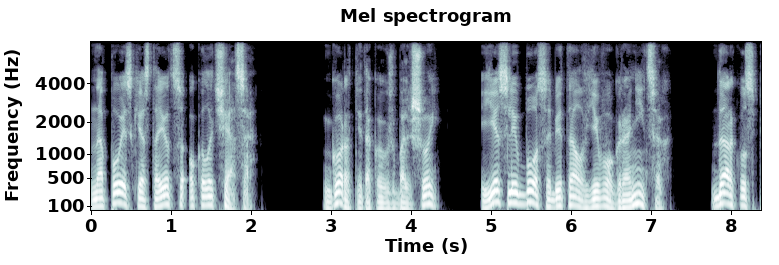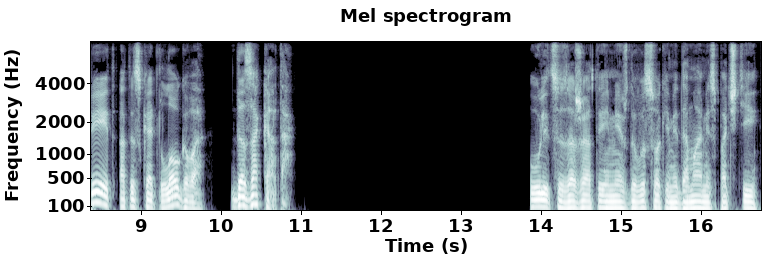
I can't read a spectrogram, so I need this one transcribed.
на поиски остается около часа. Город не такой уж большой. Если босс обитал в его границах, Дарк успеет отыскать логово до заката. Улицы, зажатые между высокими домами с почти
